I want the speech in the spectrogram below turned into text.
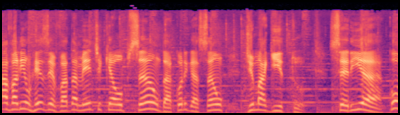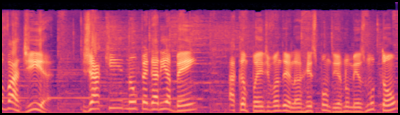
avaliam reservadamente que a opção da coligação de Maguito seria covardia, já que não pegaria bem a campanha de Vanderlan responder no mesmo tom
